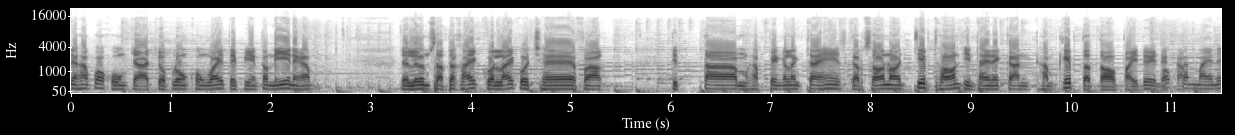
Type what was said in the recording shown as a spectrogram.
นะครับ ก็คงจะจบลงคงไว้แต่เพียงเท่านี้นะครับ อย่าลืมสับตะไคร้กดไลค์กดแชร์ฝากติดตามครับเป็นกำลังใจให้กับสอนอจิ๊บท้องถิ่นไทยในการทำคลิปต่อๆไปด้วยนะครับพบกันใหม่ใน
